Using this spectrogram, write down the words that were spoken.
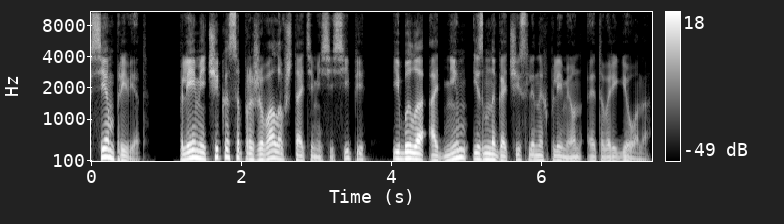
Всем привет! Племя Чикаса проживало в штате Миссисипи и было одним из многочисленных племен этого региона.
